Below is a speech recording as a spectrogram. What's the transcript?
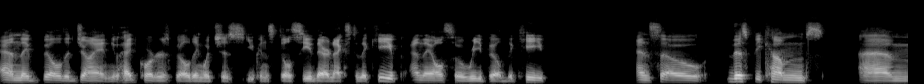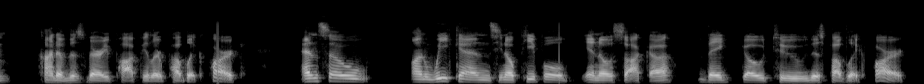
and they build a giant new headquarters building, which is you can still see there next to the keep. And they also rebuild the keep, and so this becomes um, kind of this very popular public park. And so on weekends, you know, people in Osaka they go to this public park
